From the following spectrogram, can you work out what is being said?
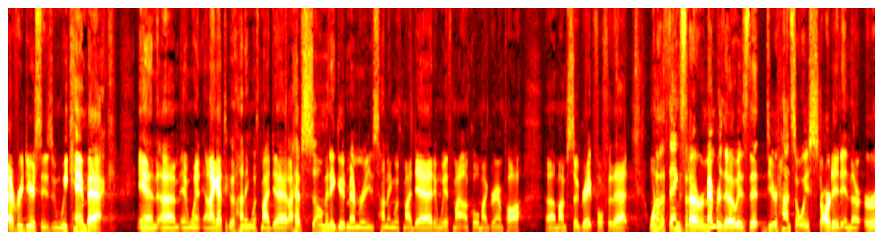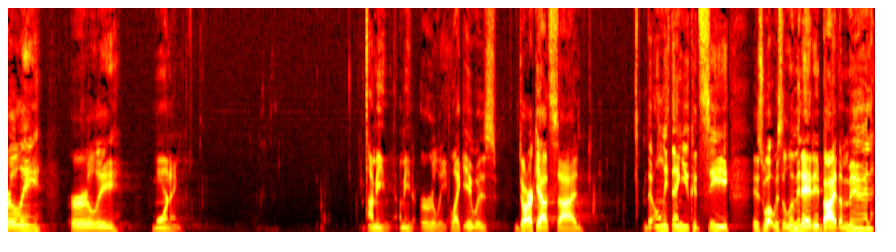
every deer season, we came back and, um, and, went, and I got to go hunting with my dad. I have so many good memories hunting with my dad and with my uncle, and my grandpa. Um, I'm so grateful for that. One of the things that I remember, though, is that deer hunts always started in the early, early morning. I mean, I mean early. Like it was dark outside. The only thing you could see is what was illuminated by the moon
